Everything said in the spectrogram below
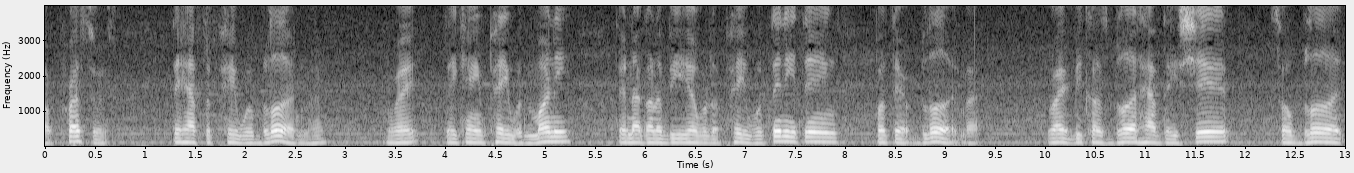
oppressors, they have to pay with blood, man. Right? They can't pay with money. They're not going to be able to pay with anything but their blood, man. Right? Because blood have they shed, so blood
